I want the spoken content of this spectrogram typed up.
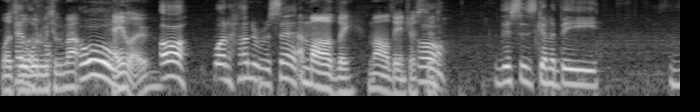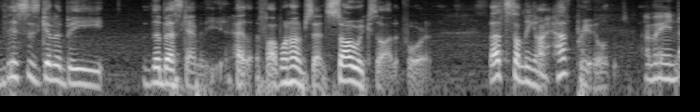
What's Halo what are we talking about? Oh. Halo. Oh, 100%. I'm mildly, mildly interested. Oh, this is going to be this is going to be the best game of the year. Halo 5 100%. So excited for it. That's something I have pre-ordered. I mean,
